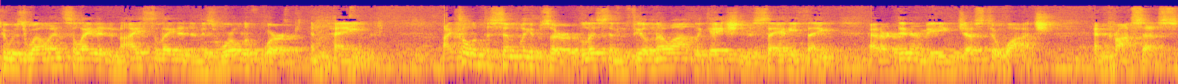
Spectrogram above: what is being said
who was well insulated and isolated in his world of work and pain. I told him to simply observe, listen, and feel no obligation to say anything at our dinner meeting, just to watch and process.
